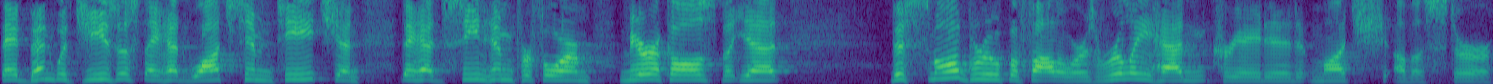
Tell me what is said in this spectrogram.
They had been with Jesus, they had watched him teach, and they had seen him perform miracles, but yet This small group of followers really hadn't created much of a stir.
